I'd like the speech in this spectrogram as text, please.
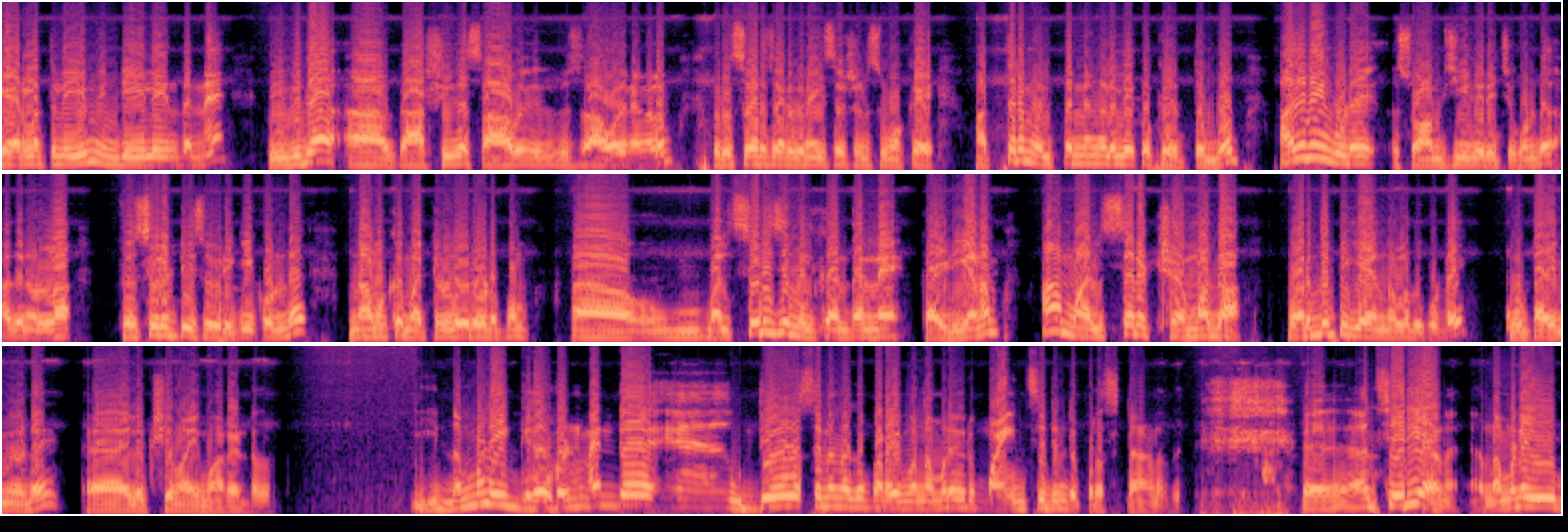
കേരളത്തിലെയും ഇന്ത്യയിലെയും തന്നെ വിവിധ കാർഷിക സ്ഥാപ- സ്ഥാപനങ്ങളും റിസർച്ച് ഓർഗനൈസേഷൻസും ഒക്കെ അത്തരം ഉൽപ്പന്നങ്ങളിലേക്കൊക്കെ എത്തുമ്പോൾ അതിനെയും കൂടെ സ്വാംശീകരിച്ചുകൊണ്ട് അതിനുള്ള ഫെസിലിറ്റീസ് ഒരുക്കിക്കൊണ്ട് നമുക്ക് മറ്റുള്ളവരോടൊപ്പം മത്സരിച്ച് നിൽക്കാൻ തന്നെ കഴിയണം. ആ മത്സരക്ഷമത വർദ്ധിപ്പിക്കുക എന്നുള്ളത് കൂടെ കൂട്ടായ്മയുടെ ലക്ഷ്യമായി മാറേണ്ടതുണ്ട്. ഈ നമ്മൾ ഈ ഗവൺമെന്റ് ഉദ്യോഗസ്ഥൻ എന്നൊക്കെ പറയുമ്പോൾ നമ്മുടെ ഒരു മൈൻഡ് സെറ്റിന്റെ പ്രശ്നമാണത് അത് ശരിയാണ്. നമ്മുടെ ഈ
